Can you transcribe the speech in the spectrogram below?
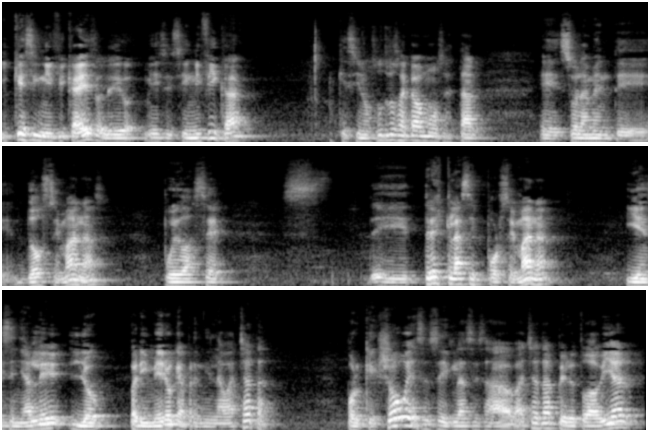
¿Y qué significa eso? Le digo, me dice, significa que si nosotros acá vamos a estar eh, solamente dos semanas, puedo hacer eh, tres clases por semana y enseñarle lo primero que aprendí en la bachata. Porque yo voy a hacer seis clases a bachata, pero todavía,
